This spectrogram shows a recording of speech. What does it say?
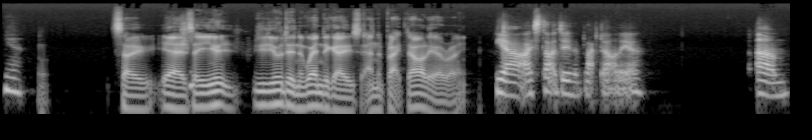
Yeah. So yeah, so you you're doing the Wendigos and the Black Dahlia, right? Yeah, I started doing the Black Dahlia. Um,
